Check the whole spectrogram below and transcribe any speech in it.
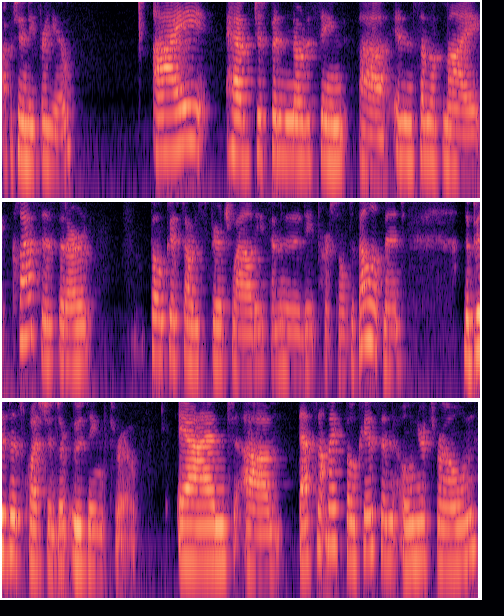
opportunity for you. I have just been noticing uh, in some of my classes that are focused on spirituality, femininity, personal development, the business questions are oozing through. And um, that's not my focus and own your throne.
